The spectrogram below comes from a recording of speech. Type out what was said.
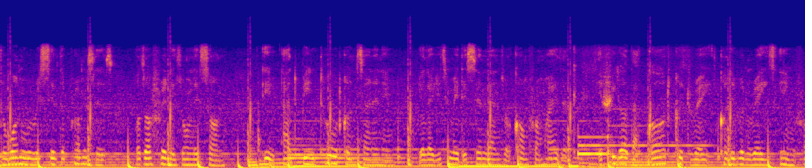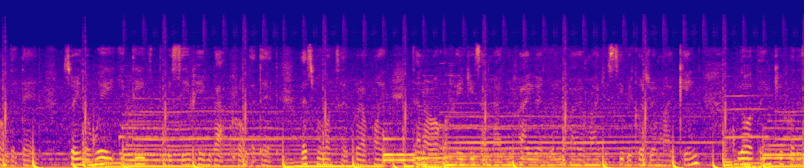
The one who received the promises was offering his only son. He had been told concerning him, Your legitimate descendants will come from Isaac. He figured that God could, raise, could even raise him from the dead. So, in a way, he did receive him back from the dead. Let's move on to a prayer point. Turn rock of ages, I magnify you and glorify your majesty because you're my king. Lord, thank you for this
